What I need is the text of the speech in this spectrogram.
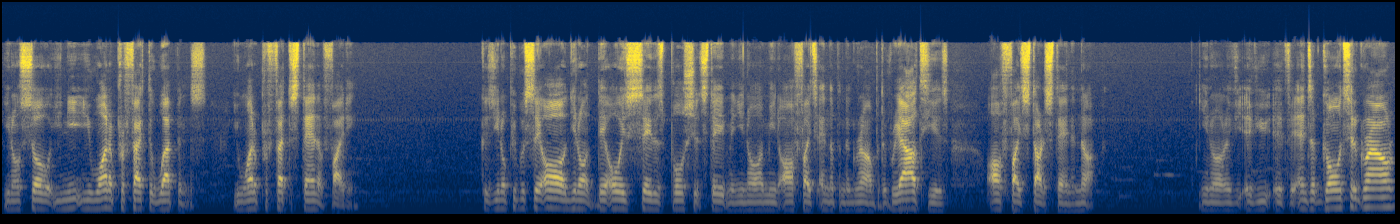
You know, so you need you want to perfect the weapons. You want to perfect the stand-up fighting. Because, you know, people say, oh, you know, they always say this bullshit statement, you know, I mean, all fights end up in the ground. But the reality is, all fights start standing up. You know, if you, if you if it ends up going to the ground,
